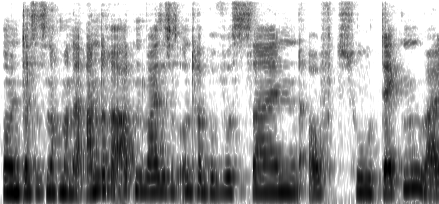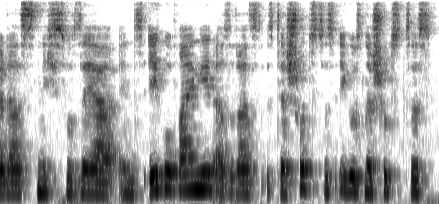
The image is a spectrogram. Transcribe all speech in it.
Und das ist nochmal eine andere Art und Weise, das Unterbewusstsein aufzudecken, weil das nicht so sehr ins Ego reingeht. Also das ist der Schutz des Egos und der Schutz des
